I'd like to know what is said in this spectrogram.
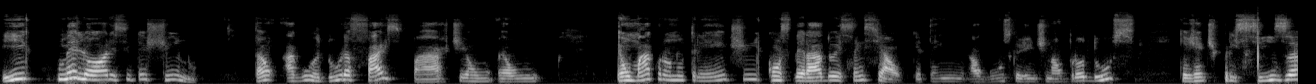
e melhora esse intestino. Então, a gordura faz parte, é um, é um, é um macronutriente considerado essencial, porque tem alguns que a gente não produz, que a gente precisa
